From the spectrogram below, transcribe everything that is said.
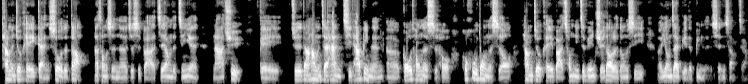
他们就可以感受得到。那同时呢，就是把这样的经验拿去给，就是当他们在和其他病人呃沟通的时候或互动的时候，他们就可以把从你这边学到的东西呃用在别的病人身上。这样。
